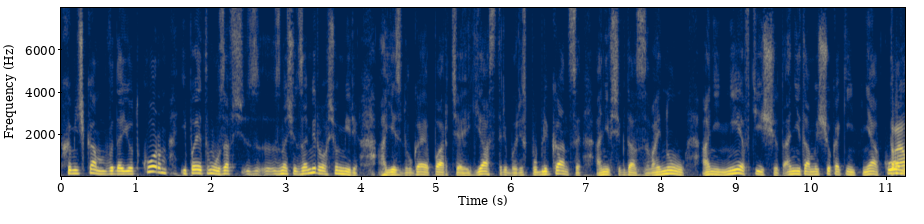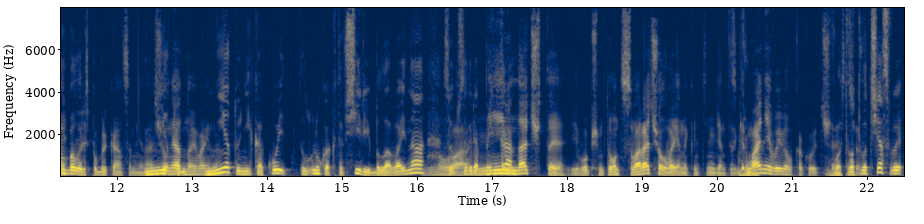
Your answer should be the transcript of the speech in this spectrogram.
хомячкам выдает корм, и поэтому за, значит, за мир во всем мире. А есть другая партия, ястребы, республиканцы, они всегда за войну, они нефть ищут, они там еще какие-нибудь неоконы. Трамп был республиканцем, не начал нету, ни одной войны. Нету никакой, ну как-то в Сирии была война, ну, собственно а говоря, при Трампе... начатая и, в общем-то, он сворачивал военный контингент. Из Германии вот. вывел какую-то часть. Вот, вот, вот сейчас вы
